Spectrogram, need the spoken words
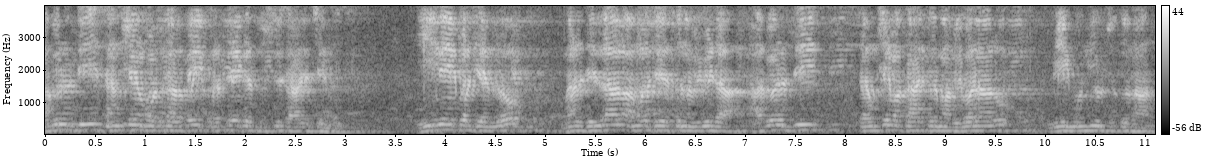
అభివృద్ధి సంక్షేమ పథకాలపై ప్రత్యేక దృష్టి సారించింది. ఈ నేపథ్యంలో మన జిల్లాలో అమలు చేస్తున్న వివిధ అభివృద్ధి సంక్షేమ కార్యక్రమ వివరాలు మీ ముందు ఉంచుతున్నాను.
